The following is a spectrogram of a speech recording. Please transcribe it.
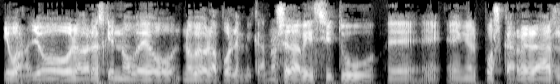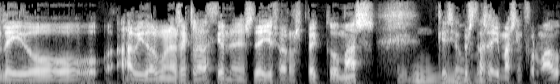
Y bueno, yo la verdad es que no veo, no veo la polémica. No sé, David, si tú eh, en el post carrera has leído, ha habido algunas declaraciones de ellos al respecto, más, que No, siempre estás ahí más informado.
